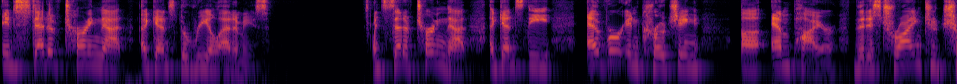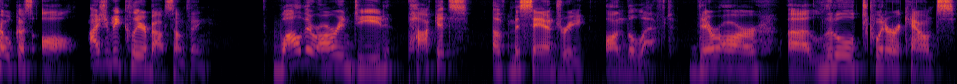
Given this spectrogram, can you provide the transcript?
instead of turning that against the real enemies. Instead of turning that against the ever encroaching uh, empire that is trying to choke us all. I should be clear about something. While there are indeed pockets of misandry on the left. There are uh, little Twitter accounts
